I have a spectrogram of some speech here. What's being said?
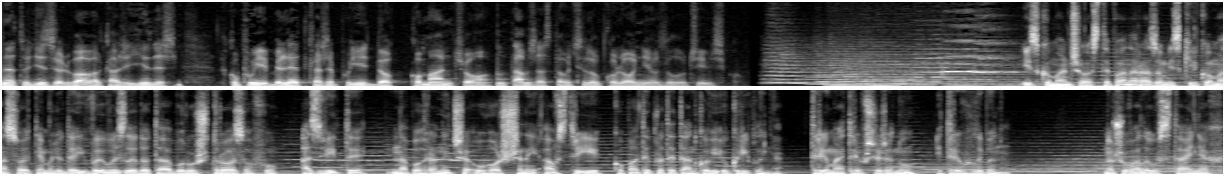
Мене тоді з Львова каже, їдеш, купує білет, каже, поїдь до Команчого. Там застав цілу колонію Золочівську. Із Команчого Степана разом із кількома сотнями людей вивезли до табору Штрозгофу, а звідти на пограниччя Угорщини й Австрії копати протитанкові укріплення. три метри в ширину і три в глибину. Ночували у стайнях,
